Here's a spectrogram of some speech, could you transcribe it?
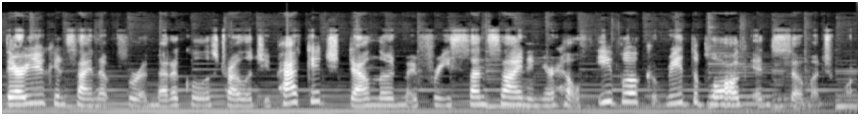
There you can sign up for a medical astrology package, download my free sun sign in your health ebook, read the blog, and so much more.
